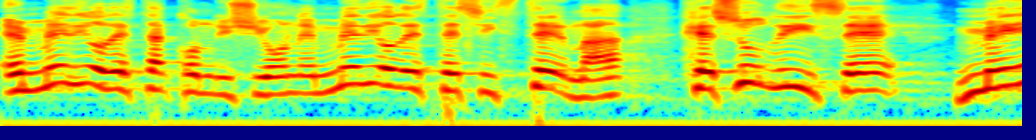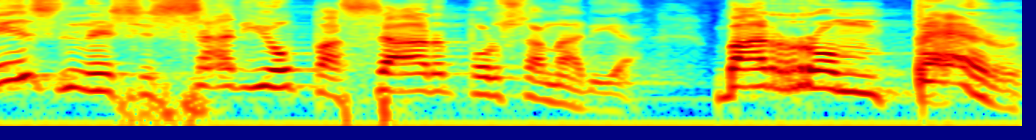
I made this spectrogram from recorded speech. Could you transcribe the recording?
en medio de esta condición, en medio de este sistema, Jesús dice, me es necesario pasar por Samaria. Va a romper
